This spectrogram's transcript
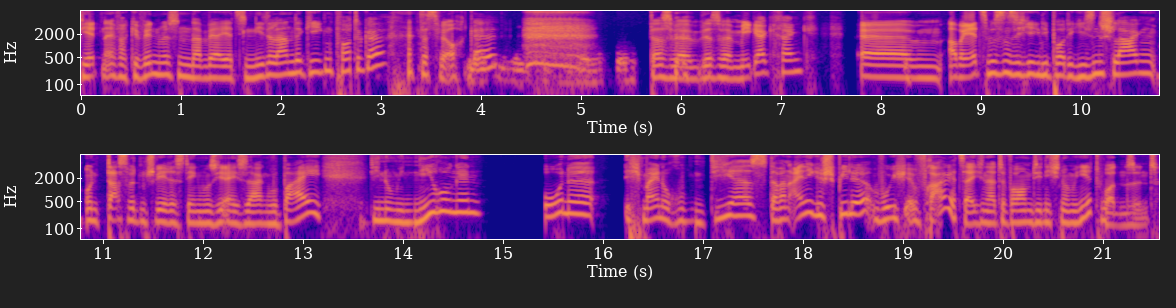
Die hätten einfach gewinnen müssen, da wäre jetzt die Niederlande gegen Portugal. Das wäre auch geil. Das wäre das wär mega krank. Ähm, aber jetzt müssen sie sich gegen die Portugiesen schlagen und das wird ein schweres Ding, muss ich ehrlich sagen. Wobei die Nominierungen ohne, ich meine, Ruben Diaz, da waren einige Spiele, wo ich Fragezeichen hatte, warum die nicht nominiert worden sind.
